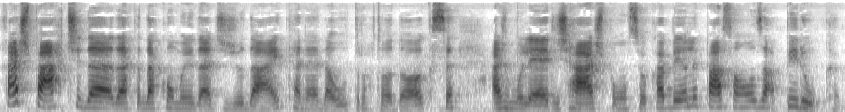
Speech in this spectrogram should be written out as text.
faz parte da, da, da comunidade judaica, né, da ultra-ortodoxa. As mulheres raspam o seu cabelo e passam a usar peruca.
